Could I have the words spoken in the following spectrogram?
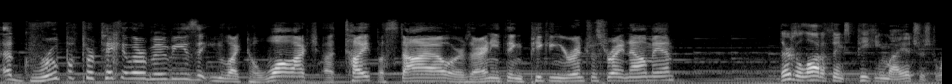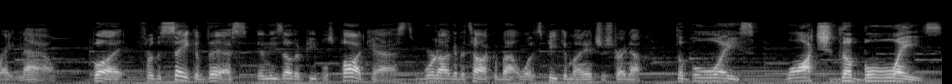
a group of particular movies that you like to watch, a type, a style, or is there anything piquing your interest right now, man? There's a lot of things piquing my interest right now, but for the sake of this and these other people's podcasts, we're not going to talk about what's piquing my interest right now. The boys. Watch the boys.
